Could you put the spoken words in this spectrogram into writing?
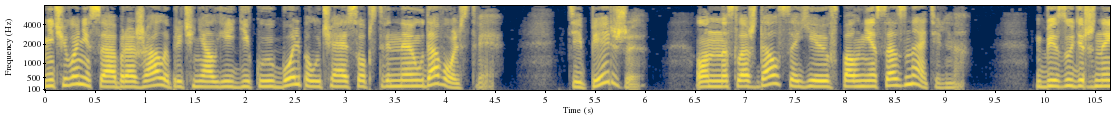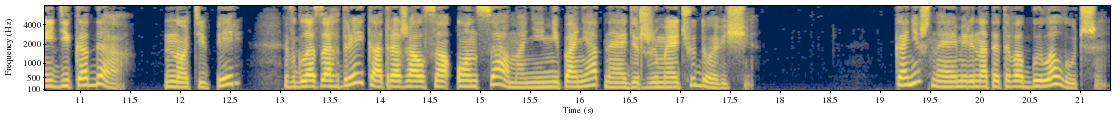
ничего не соображал и причинял ей дикую боль, получая собственное удовольствие. Теперь же он наслаждался ею вполне сознательно. Безудержно и дико да, но теперь в глазах Дрейка отражался он сам, а не непонятное одержимое чудовище. Конечно, Эмерин от этого было лучше.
